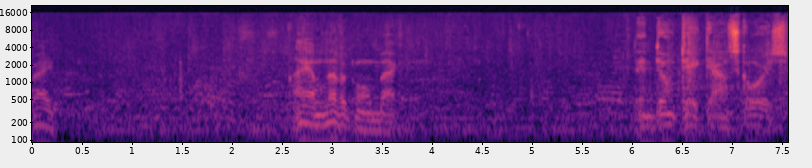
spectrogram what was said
Right. I am never going back. Then don't take down scores.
